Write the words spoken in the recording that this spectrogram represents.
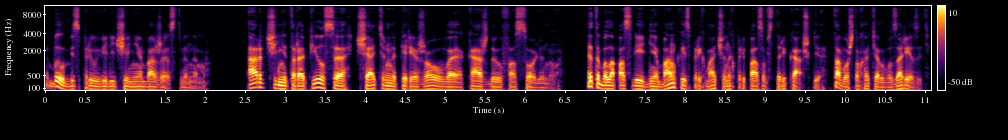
был без преувеличения божественным. Арчи не торопился, тщательно пережевывая каждую фасолину. Это была последняя банка из прихваченных припасов старикашки, того, что хотел его зарезать.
